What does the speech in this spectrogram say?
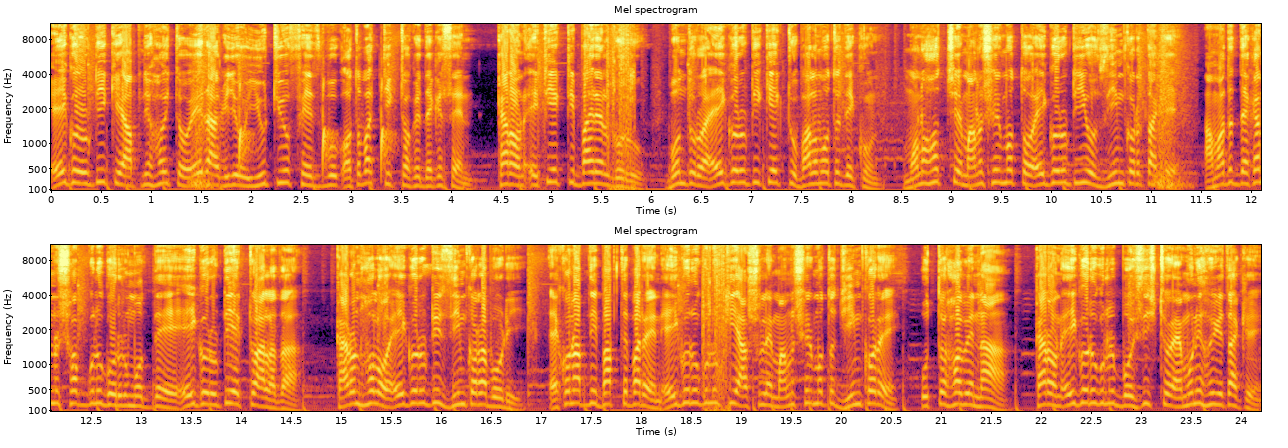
এই গরুটিকে আপনি হয়তো এর আগেও ইউটিউব ফেসবুক অথবা টিকটকে দেখেছেন। কারণ এটি একটি ভাইরাল গরু। বন্ধুরা, এই গরুটিকে একটু ভালো মতো দেখুন। মনে হচ্ছে মানুষের মতো এই গরুটিও জিম করে থাকে। আমাদের দেখানো সবগুলো গরুর মধ্যে এই গরুটি একটু আলাদা। কারণ হলো, এই গরুটি জিম করা বডি। এখন আপনি ভাবতে পারেন, এই গরুগুলো কি আসলে মানুষের মতো জিম করে? উত্তর হবে না। কারণ এই গরুগুলোর বৈশিষ্ট্য এমনই হয়ে থাকে।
